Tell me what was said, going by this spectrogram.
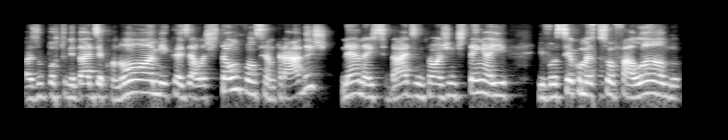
as oportunidades econômicas, elas estão concentradas né, nas cidades, então a gente tem aí, e você começou falando,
